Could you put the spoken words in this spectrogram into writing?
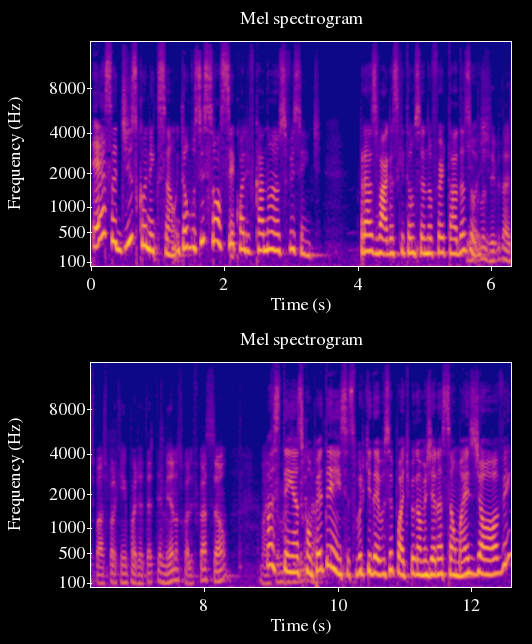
essa desconexão. Então, você só ser qualificado não é o suficiente para as vagas que estão sendo ofertadas Inclusive, hoje. Inclusive, dá espaço para quem pode até ter menos qualificação mas, Mas tem, as competências, porque daí você pode pegar uma geração mais jovem,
